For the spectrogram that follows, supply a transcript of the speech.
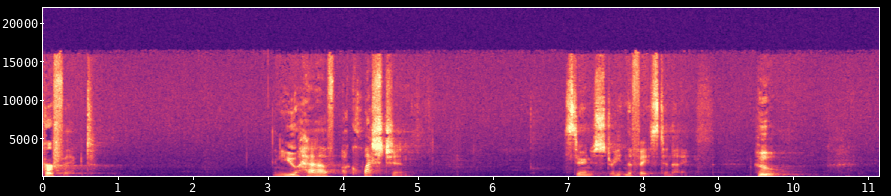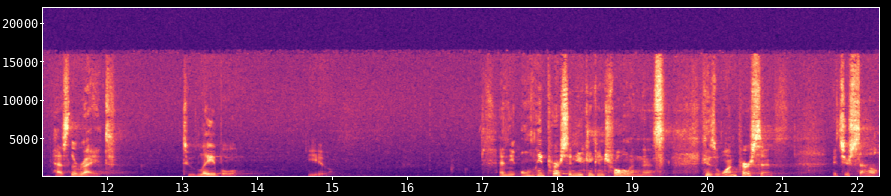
perfect. And you have a question staring you straight in the face tonight. Who has the right to label you? And the only person you can control in this is one person it's yourself.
